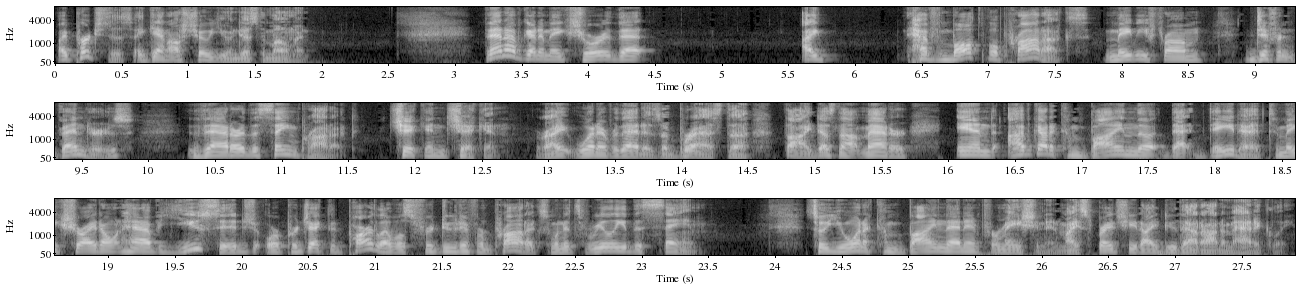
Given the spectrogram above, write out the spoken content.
my purchases. Again, I'll show you in just a moment. Then I've got to make sure that I have multiple products, maybe from different vendors that are the same product chicken, chicken, right? Whatever that is, a breast, a thigh, does not matter. And I've got to combine the, that data to make sure I don't have usage or projected par levels for two different products when it's really the same. So you want to combine that information. In my spreadsheet, I do that automatically.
